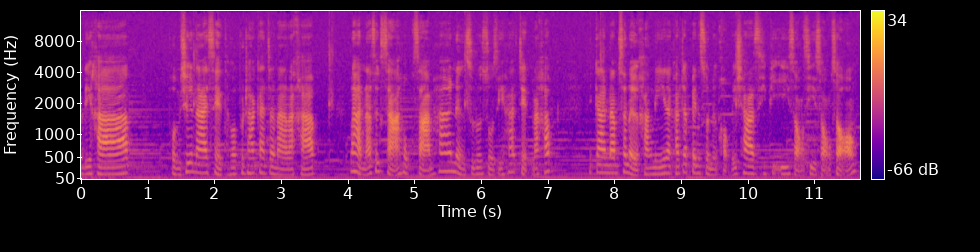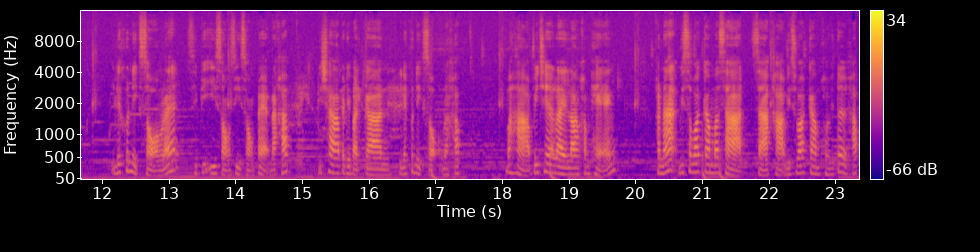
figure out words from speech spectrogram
วัสดีครับ ผมชื่อนายเศรษฐพุทธการจนานะครับ รหัสนักศึกษา 635100457 นะครับ ในการนำเสนอครั้งนี้นะครับ จะเป็นส่วนหนึ่งของวิชา CPE 2422 อิเล็กทรอนิกส์ 2 และ CPE 2428 นะครับ วิชาปฏิบัติการอิเล็กทรอนิกส์ 2 นะครับ มหาวิทยาลัยรามคำแหง คณะวิศวกรรมศาสตร์ สาขาวิศวกรรมคอมพิวเตอร์ครับ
